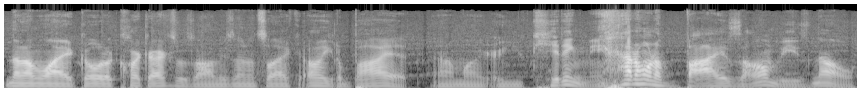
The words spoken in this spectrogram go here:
And then I'm like, go to click Exo Zombies, and it's like, oh, you gotta buy it. And I'm like, are you kidding me? I don't want to buy zombies. No,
